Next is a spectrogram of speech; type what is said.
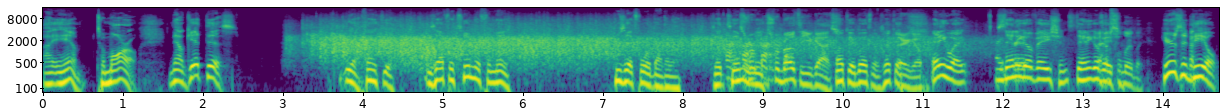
I am tomorrow. Now, get this. Yeah, thank you. Is that for Tim or for me? Who's that for, by the way? Is that Tim or for, me? it's for both of you guys. Okay, both of us. Okay. There you go. Anyway, standing Tim. ovation. Standing ovation. Absolutely. Here's the deal,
